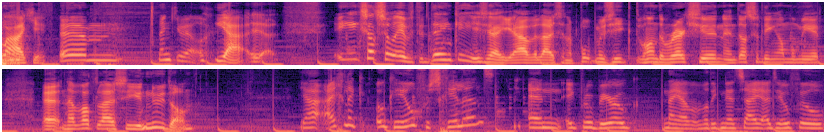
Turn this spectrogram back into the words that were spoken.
Plaatje. Ehm, Dankjewel. ja, ja. Ik, ik zat zo even te denken. Je zei, ja, we luisteren naar popmuziek, One Direction en dat soort dingen allemaal meer. Eh naar wat luister je nu dan? Ja, eigenlijk ook heel verschillend. En ik probeer ook nou ja, wat ik net zei, uit heel veel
